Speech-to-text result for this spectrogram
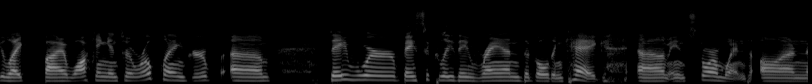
like by walking into a role playing group. Um, they were basically they ran the Golden Keg um, in Stormwind on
